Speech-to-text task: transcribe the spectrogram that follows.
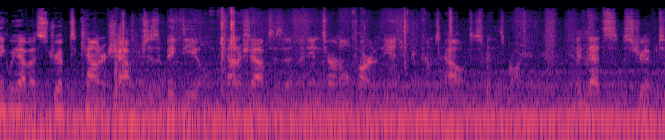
Think we have a stripped countershaft, which is a big deal. Countershaft is a, an internal part of the engine that comes out to spin the sprocket. And if Mhm. that's stripped,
